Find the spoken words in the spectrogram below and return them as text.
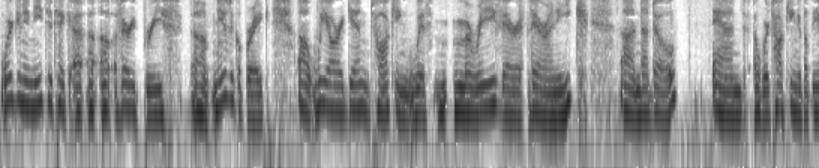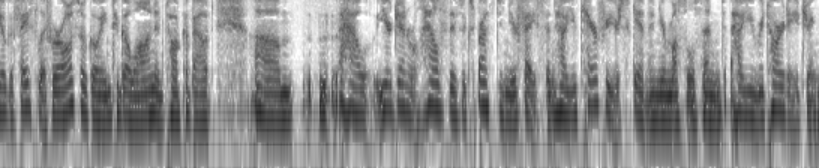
we're going to need to take a, a, a very brief uh, musical break. Uh, we are again talking with Marie Ver- Veronique uh, Nadeau. And uh, we're talking about the yoga facelift. We're also going to go on and talk about um, how your general health is expressed in your face and how you care for your skin and your muscles and how you retard aging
